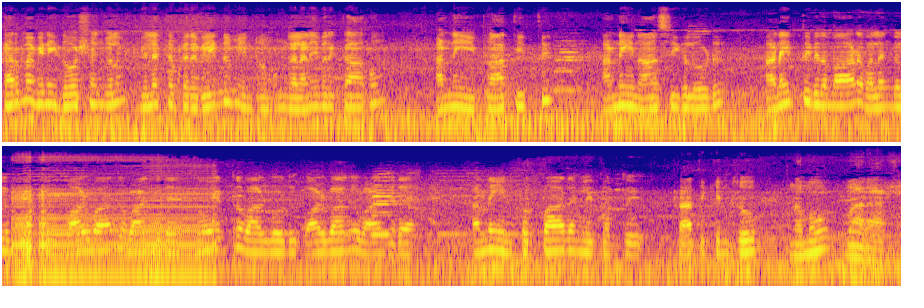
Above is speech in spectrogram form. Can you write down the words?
கர்ம வினை தோஷங்களும் விலக்கப் பெற வேண்டும் என்றும் உங்கள் அனைவருக்காகவும் அன்னையை பிரார்த்தித்து அன்னையின் ஆசிகளோடு அனைத்து விதமான வளங்களும் வாழ்வாங்க வாழ்கிற நோயற்ற வாழ்வோடு வாழ்வாங்க வாழ்கிற அன்னையின் பொற்பாதங்களை பற்றி பிரார்த்திக்கின்றோம். நமோ வாராகி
